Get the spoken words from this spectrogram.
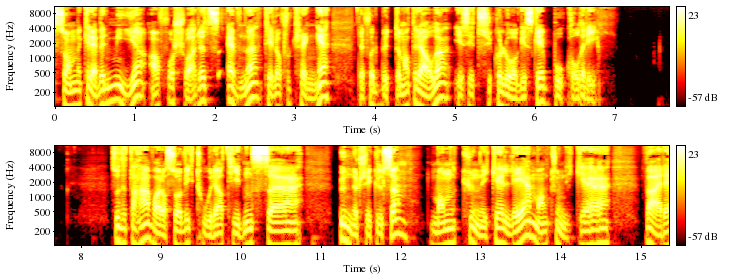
som krever mye av Forsvarets evne til å fortrenge det forbudte materialet i sitt psykologiske bokholderi. Så dette her var altså viktoriatidens eh, undertrykkelse. Man kunne ikke le, man kunne ikke være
